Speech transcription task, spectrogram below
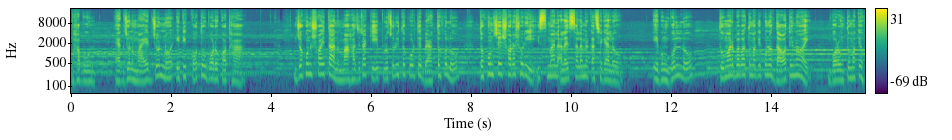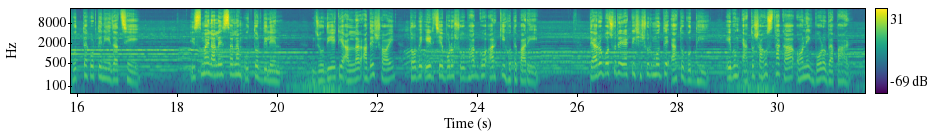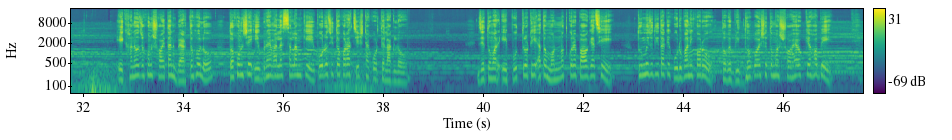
ভাবুন, একজন মায়ের জন্য এটি কত বড় কথা। যখন শয়তান মা হাজরাকে প্রচলিত করতে ব্যর্থ হলো, তখন সে সরাসরি ইসমাইল আলাইসাল্লামের কাছে গেল এবং বলল, তোমার বাবা তোমাকে কোনো দাওয়াতে নয় বরং তোমাকে হত্যা করতে নিয়ে যাচ্ছে। ইসমাইল আলাইসাল্লাম উত্তর দিলেন, যদি এটি আল্লাহর আদেশ হয়, তবে এর চেয়ে বড় সৌভাগ্য আর কি হতে পারে? তেরো বছরের একটি শিশুর মধ্যে এত বুদ্ধি এবং এত সাহস থাকা অনেক বড় ব্যাপার। এখানেও যখন শয়তান ব্যর্থ হলো, তখন সে ইব্রাহিম আলাইসাল্লামকে পরিচিত করার চেষ্টা করতে লাগল। যে তোমার এই পুত্রটি এত মন্নত করে পাওয়া গেছে তুমি যদি তাকে কুরবানি করো, তবে বৃদ্ধ বয়সে তোমার সহায়ক কে হবে?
